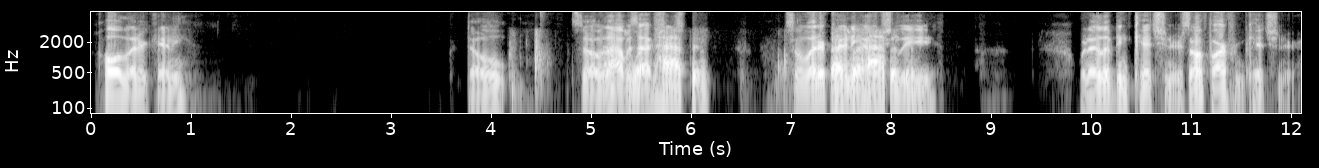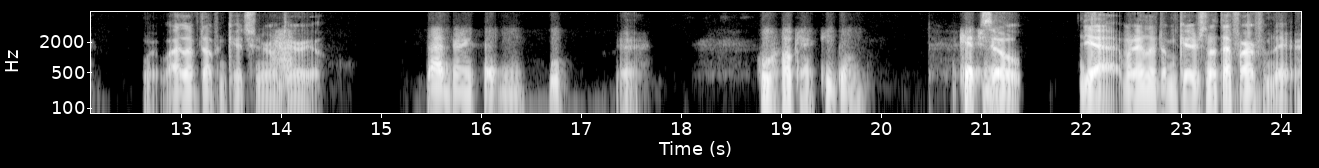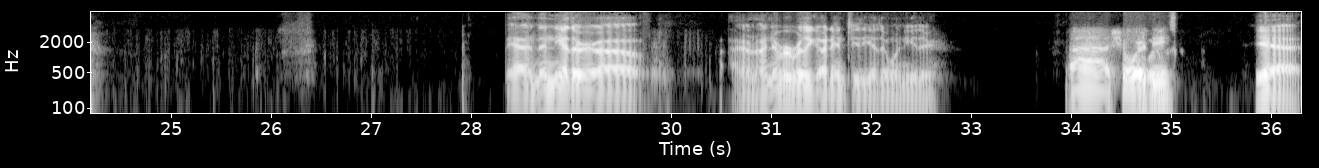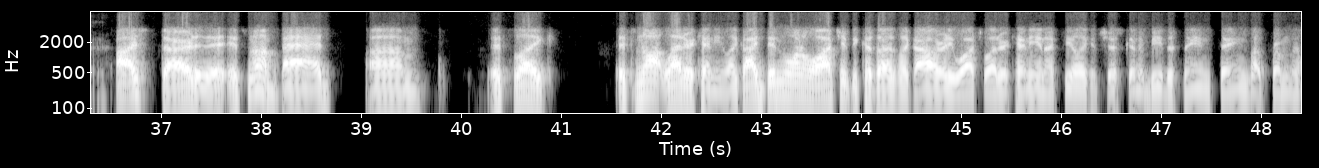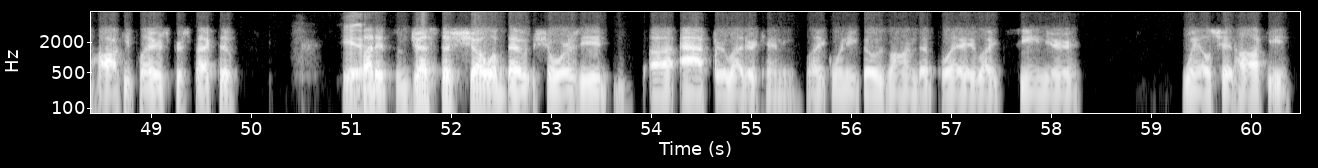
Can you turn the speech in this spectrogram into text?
Paul Letterkenny. Dope. So that was what actually happened. So Leonard that's Kenny happens when- actually when I lived in Kitchener, it's not far from Kitchener. I lived up in Kitchener, Ontario. That drink's hitting. Ooh. Yeah. Ooh, okay, keep going. Kitchener. So, yeah, when I lived up in Kitchener, it's not that far from there. Yeah, and then the other, uh, I don't know. I never really got into the other one either. uh, it was- Yeah, I started it. It's not bad. Um, it's like it's not Letterkenny. Like I didn't want to watch it because I was like, I already watched Letterkenny, and I feel like it's just going to be the same thing, but from the hockey player's perspective. yeah, But it's just a show about Shoresy uh, after Letterkenny, like when he goes on to play like senior whale shit hockey.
